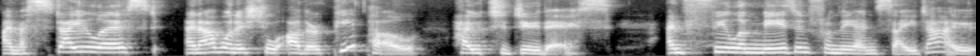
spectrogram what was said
I'm a stylist, and I want to show other people how to do this and feel amazing from the inside out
